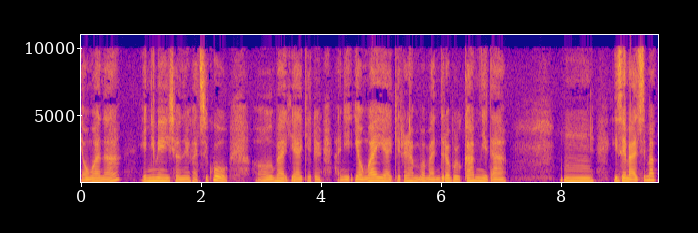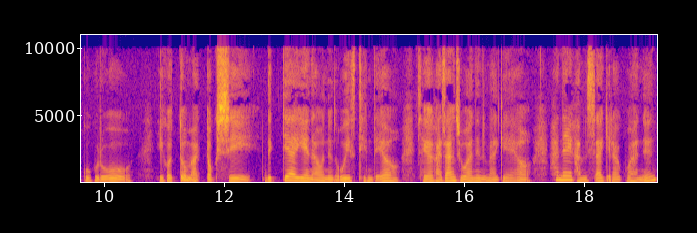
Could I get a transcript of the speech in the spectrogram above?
영화나 애니메이션을 가지고 어, 음악 이야기를, 아니, 영화 이야기를 한번 만들어 볼까 합니다. 음, 이제 마지막 곡으로 이것도 막 역시 늑대아이에 나오는 OST인데요. 제가 가장 좋아하는 음악이에요. 하늘 감싸기라고 하는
